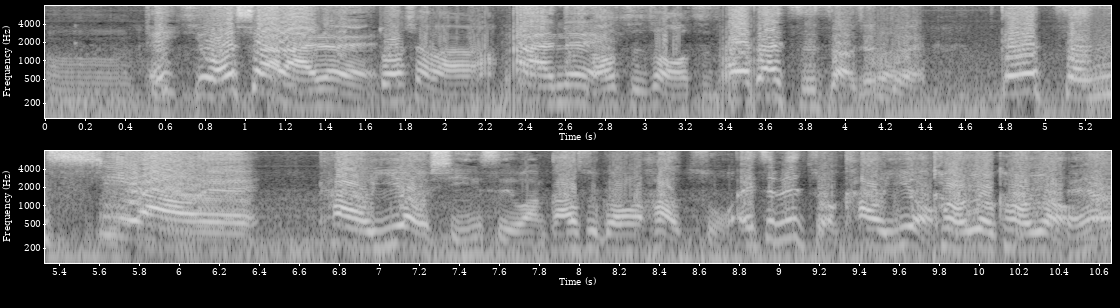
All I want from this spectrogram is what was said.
嗯，哎、我要下来了、欸，都要下来啊，难呢、然后直走，直走然。后再直走就对。哥真笑哎、靠右行驶往高速公路靠左，哎、这边左靠右，靠右，靠右。等一下，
